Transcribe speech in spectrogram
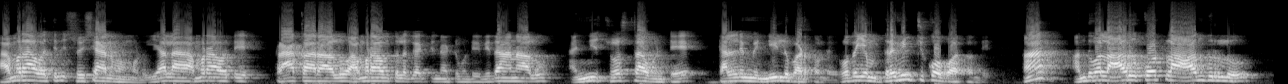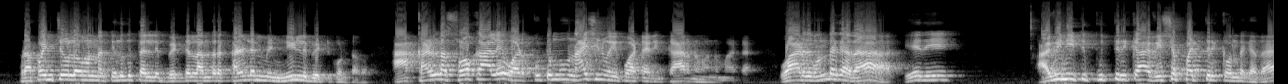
అమరావతిని శ్మశానం అమ్మడు. ఇవాళ అమరావతి ప్రాకారాలు అమరావతిలో కట్టినటువంటి విధానాలు అన్నీ చూస్తూ ఉంటే కళ్ళెమ్మి నీళ్ళు పడుతుంది. హృదయం ద్రవించుకోబోతుంది. అందువల్ల ఆరు కోట్ల ఆంధ్రులు ప్రపంచంలో ఉన్న తెలుగు తల్లి బిడ్డలందరూ కళ్ళెమ్మి నీళ్ళు పెట్టుకుంటారు. ఆ కళ్ళ శోకాలే వాడి కుటుంబం నాశనం అయిపోవటానికి కారణం అన్నమాట. వాడిది ఉంది కదా ఏది? అవినీతి పుత్రిక విషపత్రిక ఉంది కదా.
